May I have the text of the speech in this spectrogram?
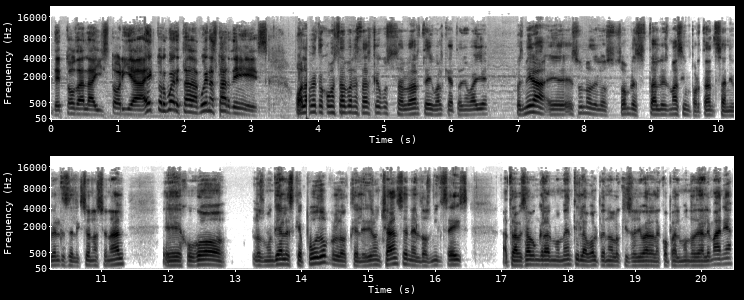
de toda la historia. Héctor Huerta, buenas tardes. Hola Beto, ¿cómo estás? Buenas tardes, qué gusto saludarte, igual que a Toño Valle. Pues mira, eh, es uno de los hombres tal vez más importantes a nivel de selección nacional. Eh, jugó los mundiales que pudo, por lo que le dieron chance en el 2006. Atravesaba un gran momento y la Volpe no lo quiso llevar a la Copa del Mundo de Alemania.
